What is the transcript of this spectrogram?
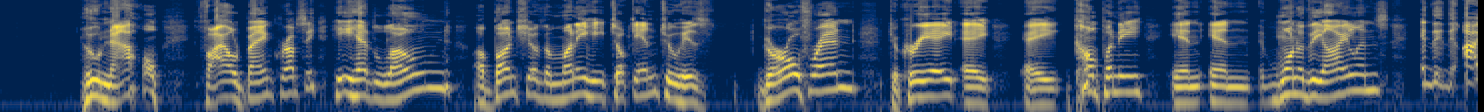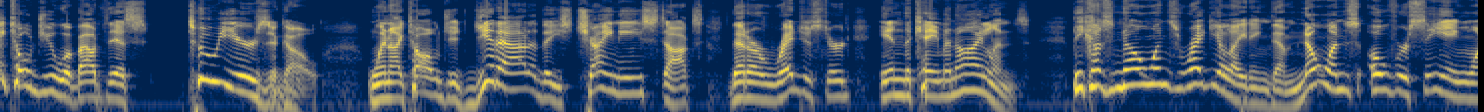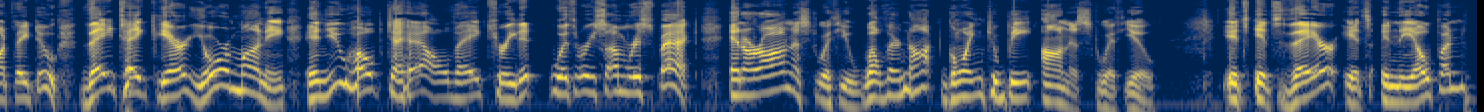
who now filed bankruptcy. He had loaned a bunch of the money he took in to his girlfriend to create a a company in in one of the islands. I told you about this two years ago when I told you get out of these Chinese stocks that are registered in the Cayman Islands because no one's regulating them. No one's overseeing what they do. They take care your money and you hope to hell they treat it with some respect and are honest with you. Well, they're not going to be honest with you. It's, it's there. It's in the open.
